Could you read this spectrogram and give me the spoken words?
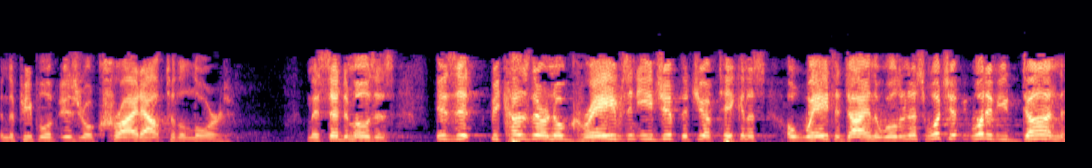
And the people of Israel cried out to the Lord. And they said to Moses, is it because there are no graves in Egypt that you have taken us away to die in the wilderness? What have you done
